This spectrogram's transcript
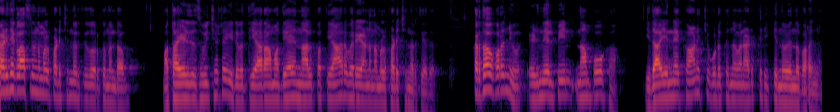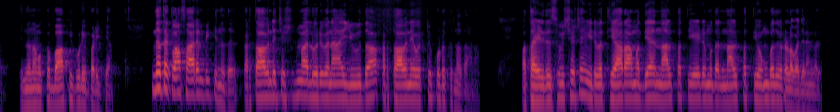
കഴിഞ്ഞ ക്ലാസ്സിൽ നമ്മൾ പഠിച്ചു നിർത്തിയത് ഓർക്കുന്നുണ്ടോ? മത്തായി എഴുതിയ സുവിശേഷം ഇരുപത്തിയാറാം അധ്യായം നാൽപ്പത്തി ആറ് വരെയാണ് നമ്മൾ പഠിച്ചു നിർത്തിയത്. കർത്താവ് പറഞ്ഞു എഴുന്നേൽപ്പീൻ നാം പോക. ഇതാ എന്നെ കാണിച്ചു കൊടുക്കുന്നവൻ അടുത്തിരിക്കുന്നു എന്ന് പറഞ്ഞു. ഇന്ന് നമുക്ക് ബാക്കി കൂടി പഠിക്കാം. ഇന്നത്തെ ക്ലാസ് ആരംഭിക്കുന്നത് കർത്താവിന്റെ ശിഷ്യന്മാരിൽ ഒരുവനായ യൂത കർത്താവിനെ ഒറ്റുകൊടുക്കുന്നതാണ് മത്തായി എഴുതിയ സുവിശേഷം ഇരുപത്തിയാറാം അധ്യായം നാൽപ്പത്തിയേഴ് മുതൽ നാൽപ്പത്തി ഒമ്പത് വരെയുള്ള വചനങ്ങൾ.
